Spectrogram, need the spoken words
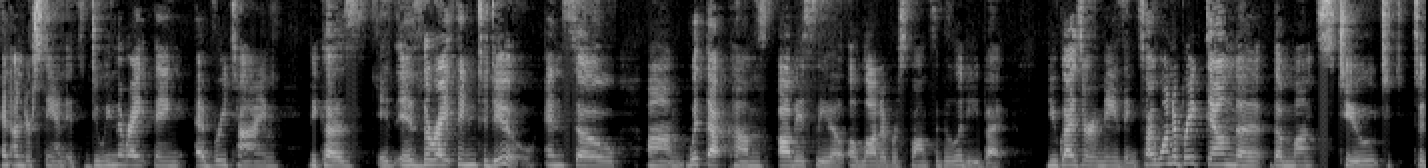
and understand it's doing the right thing every time because it is the right thing to do. And so, um, with that comes obviously a, a, lot of responsibility, but you guys are amazing. So I want to break down the, the months too, to, to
